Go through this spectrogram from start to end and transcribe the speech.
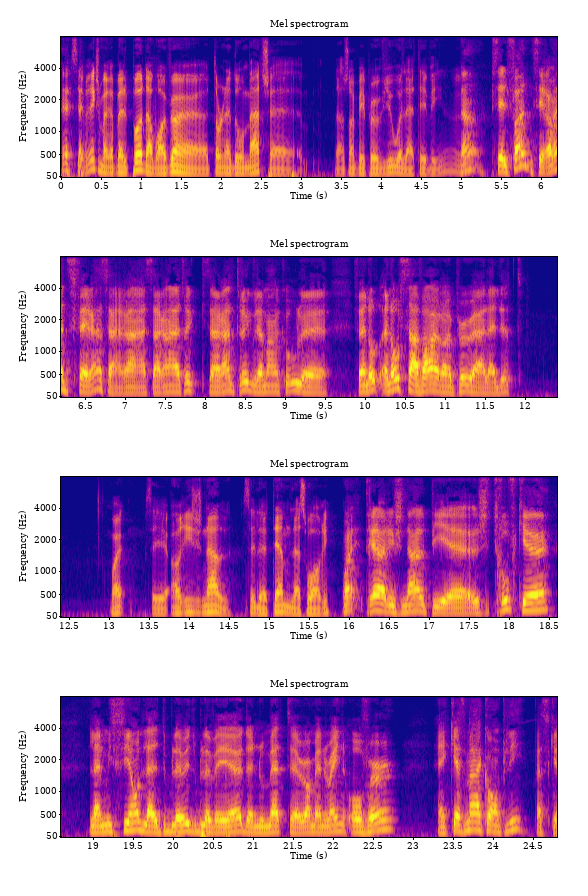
c'est vrai que je me rappelle pas d'avoir vu un tornado match euh, dans un pay-per-view à la TV. Non, Puis c'est le fun, c'est vraiment différent, ça rend, ça rend le truc, ça rend le truc vraiment cool. euh, fait un autre, un autre saveur un peu à la lutte. Ouais, c'est original. C'est le thème de la soirée. Ouais, très original. Puis euh, je trouve que la mission de la WWE de nous mettre euh, Roman Reigns over est quasiment accomplie. Parce que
